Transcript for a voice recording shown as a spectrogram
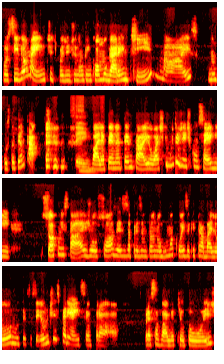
Possivelmente, tipo, a gente não tem como garantir, mas não custa tentar. Sim. vale a pena tentar. Eu acho que muita gente consegue só com estágio ou só às vezes apresentando alguma coisa que trabalhou no TCC. Eu não tinha experiência para para essa vaga que eu tô hoje.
